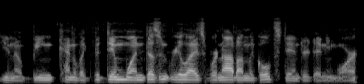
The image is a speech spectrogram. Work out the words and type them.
you know, being kind of like the dim one, doesn't realize we're not on the gold standard anymore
